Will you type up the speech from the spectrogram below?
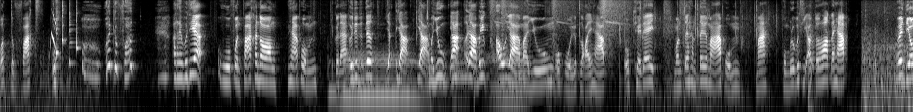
what the fuck what the fuck อะไรวะเนี่ยโอ้โหฝนฟ้าขนองนะครับผมเดี๋ยวก่อนนะเอ้ยเดี๋ยวเดี๋ยวเดี๋ยวอย่าอย่าอย่ามายุ่งอย่าอย่ามายุ่งเอาอย่ามายุ่งโอ้โหเรียบร้อยครับ โอเคได้มอนเตอร์ฮันเตอร์มาผมมาผมรู้วิธีเอาตัวรอดนะครับเฮ้ยเดี๋ยว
